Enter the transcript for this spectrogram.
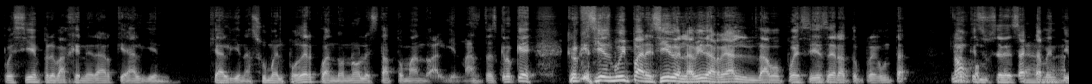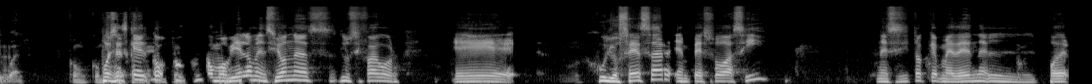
pues siempre va a generar que alguien que alguien asuma el poder cuando no lo está tomando alguien más. Entonces creo que creo que sí es muy parecido en la vida real, Davo, pues si esa era tu pregunta. No, que sucede exactamente igual pues es que, como, bien lo mencionas, Lucifagor, eh, Julio César empezó así. Necesito que me den el poder.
